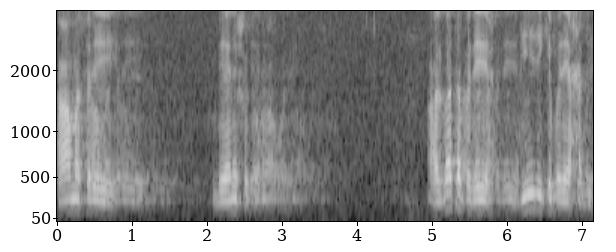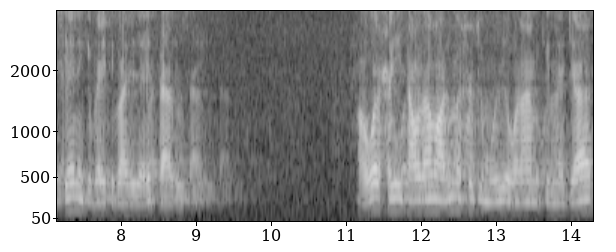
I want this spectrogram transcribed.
هغه مسئلې بیا نه شو تغراولی البته په دې دې کې په دې حدیثینو کې به اعتبار ظاهر تعرض دی اول حدیث او دا معلومه شو چې موري غلام کې نجات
